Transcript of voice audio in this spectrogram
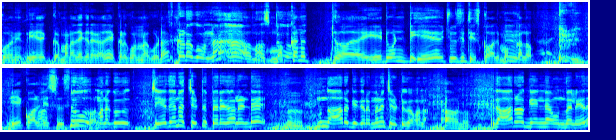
కొని మన దగ్గర కాదు ఎక్కడ కొన్నా కూడా ఇక్కడ ఉన్న ఫస్ట్ మొక్కను ఎటువంటి ఏవేవి చూసి తీసుకోవాలి మొక్కలో? ఏ క్వాలిటీస్ చూసి మనకు ఏదైనా చెట్టు పెరగాలంటే ముందు ఆరోగ్యకరమైన చెట్టు కావాలా? అవును. ఇది ఆరోగ్యంగా ఉందా లేదా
